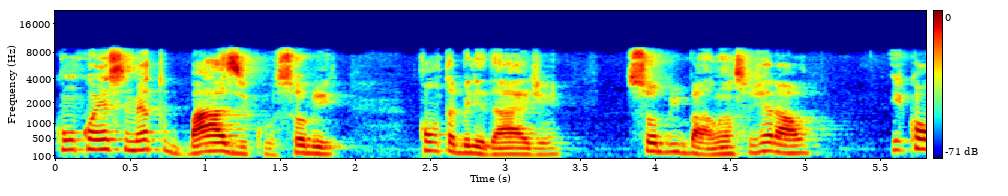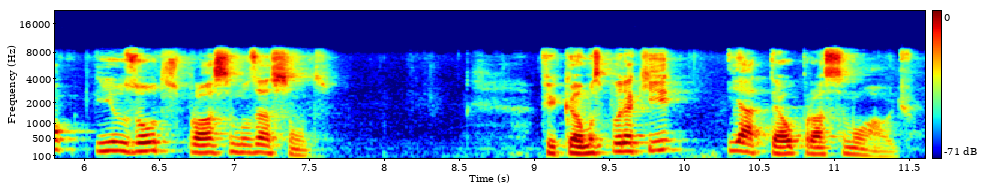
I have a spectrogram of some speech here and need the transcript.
com conhecimento básico sobre contabilidade, sobre balanço geral e, e os outros próximos assuntos. Ficamos por aqui e até o próximo áudio.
